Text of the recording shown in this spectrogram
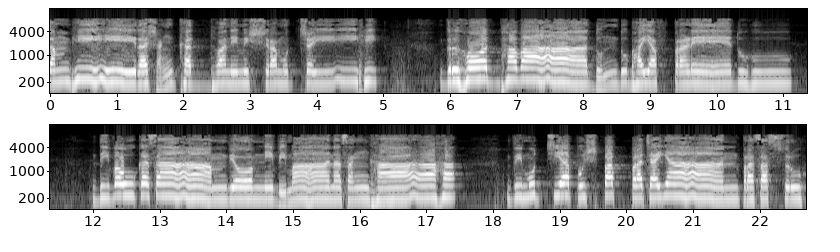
गम्भीरशङ्खध्वनिमिश्रमुच्चैः गृहोद्भवा दुन्दुभयः प्रणेदुः। दिवौकसाम् व्योम्नि विमानसङ्घाः विमुच्य पुष्पप्रचयान् प्रसस्रुः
